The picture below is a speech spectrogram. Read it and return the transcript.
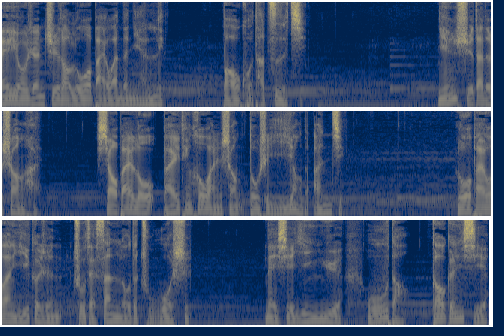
没有人知道罗百万的年龄，包括他自己。年时代的上海，小白楼白天和晚上都是一样的安静。罗百万一个人住在三楼的主卧室，那些音乐、舞蹈、高跟鞋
